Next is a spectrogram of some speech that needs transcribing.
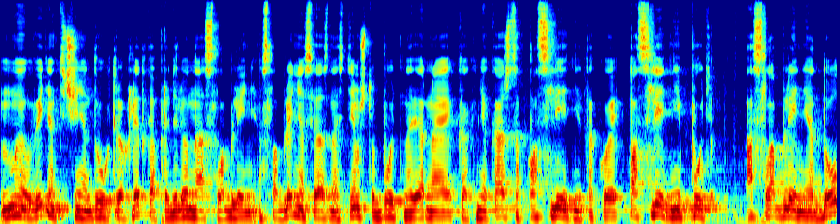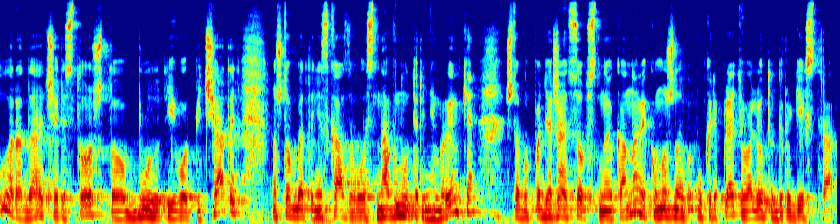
мы увидим в течение двух-трех лет определенное ослабление. Ослабление связано с тем, что будет, наверное, как мне кажется, последний такой, последний путь ослабления доллара да, через то, что будут его печатать, но чтобы это не сказывалось на внутреннем рынке, чтобы поддержать собственную экономику, нужно укреплять валюты других стран.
